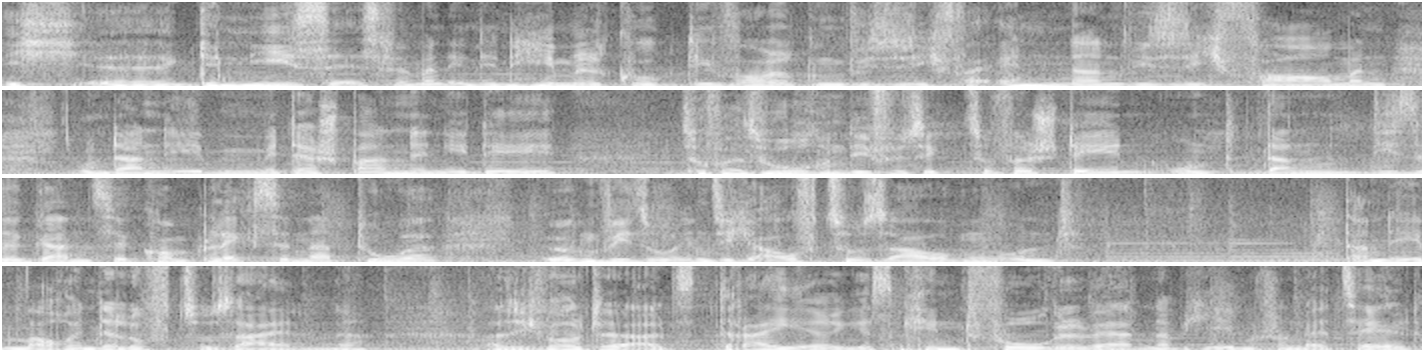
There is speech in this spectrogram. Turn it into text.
Ich äh, genieße es, wenn man in den Himmel guckt, die Wolken, wie sie sich verändern, wie sie sich formen. Und dann eben mit der spannenden Idee zu versuchen, die Physik zu verstehen und dann diese ganze komplexe Natur irgendwie so in sich aufzusaugen und dann eben auch in der Luft zu sein. Ne? Also ich wollte als dreijähriges Kind Vogel werden, habe ich eben schon erzählt.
